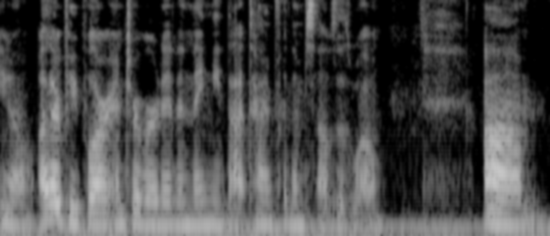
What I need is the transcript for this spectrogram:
you know other people are introverted and they need that time for themselves as well. Um,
